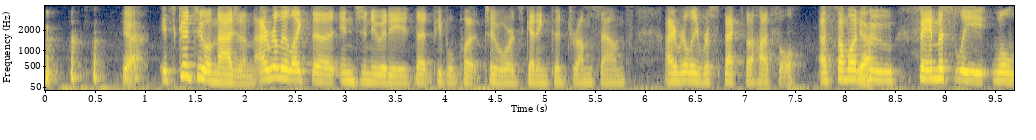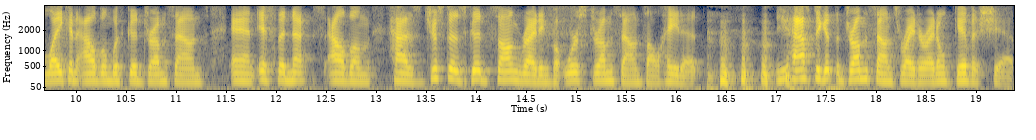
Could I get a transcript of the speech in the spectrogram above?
Yeah. It's good to imagine. I really like the ingenuity that people put towards getting good drum sounds. I really respect the hustle. As someone Yeah. who famously will like an album with good drum sounds, and if the next album has just as good songwriting but worse drum sounds, I'll hate it. you have to get the drum sounds right, or I don't give a shit.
